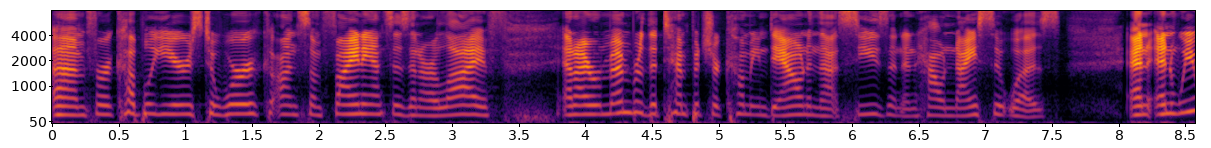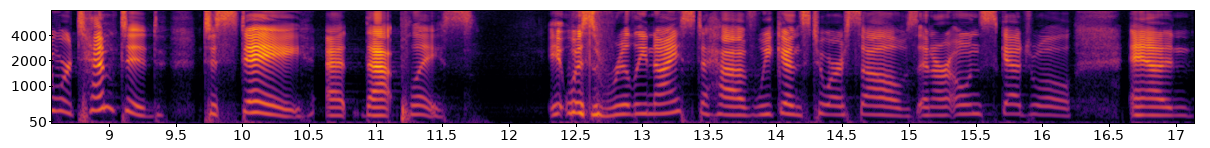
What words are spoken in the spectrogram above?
um, for a couple years to work on some finances in our life. And I remember the temperature coming down in that season and how nice it was. And, and we were tempted to stay at that place. It was really nice to have weekends to ourselves and our own schedule and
